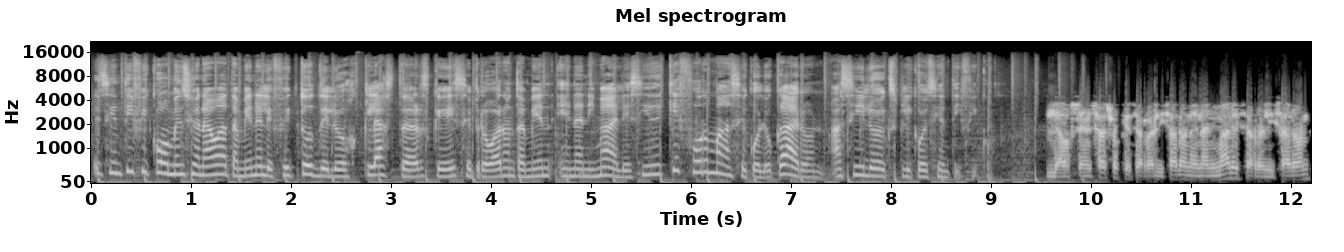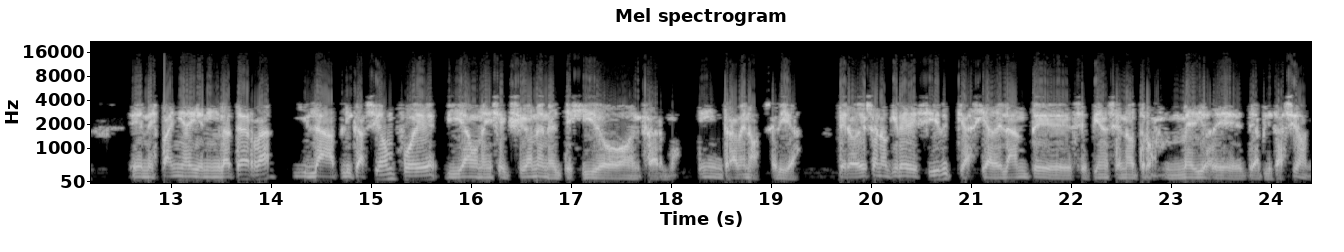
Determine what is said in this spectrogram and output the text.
El científico mencionaba también el efecto de los clusters que se probaron también en animales y de qué forma se colocaron, así lo explicó el científico. Los ensayos que se realizaron en animales se realizaron en España y en Inglaterra y la aplicación fue vía una inyección en el tejido enfermo, intravenoso sería pero eso no quiere decir que hacia adelante se piense en otros medios de, aplicación.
